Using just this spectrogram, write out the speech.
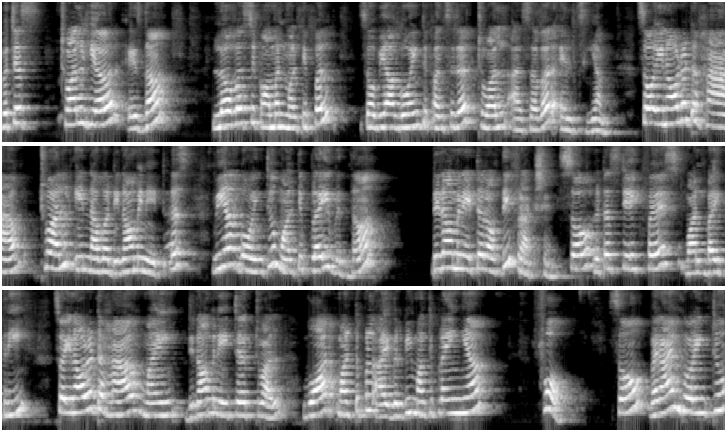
which is 12 here is the lowest common multiple. So we are going to consider 12 as our LCM. So in order to have 12 in our denominators, we are going to multiply with the denominator of the fraction. So let us take first 1 by 3. So in order to have my denominator 12, what multiple I will be multiplying here? 4. So when I am going to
